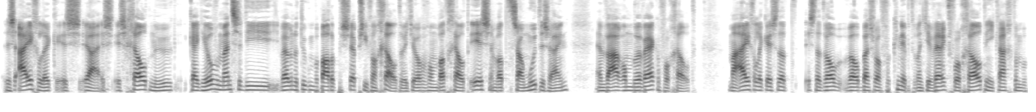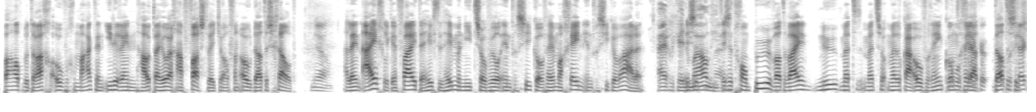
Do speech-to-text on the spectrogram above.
dus eigenlijk is, ja, is, is geld nu... Kijk, heel veel mensen die... We hebben natuurlijk een bepaalde perceptie van geld. Weet je wel, van wat geld is en wat het zou moeten zijn. En waarom we werken voor geld. Maar eigenlijk is dat, is dat wel, wel best wel verknipt. Want je werkt voor geld en je krijgt een bepaald bedrag overgemaakt. En iedereen houdt daar heel erg aan vast. Weet je wel, van oh, dat is geld. Ja. Alleen eigenlijk in feite heeft het helemaal niet zoveel intrinsieke of helemaal geen intrinsieke waarde. Eigenlijk helemaal is niet. het, Is het gewoon puur wat wij nu met, met, zo, met elkaar overeenkomen? Van ja, dat is het,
